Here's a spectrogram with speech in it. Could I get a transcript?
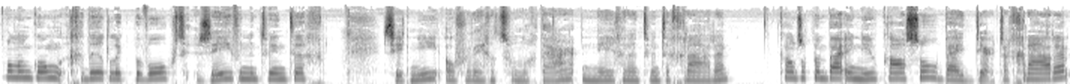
Wollongong gedeeltelijk bewolkt, 27. Sydney overwegend zonnig daar, 29 graden. Kans op een bui in Newcastle bij 30 graden.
